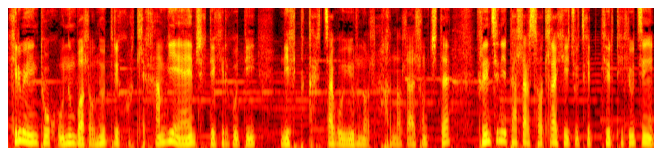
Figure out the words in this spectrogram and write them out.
Хэрвээ энэ түүх үнэн бол өнөөдрийг хүртэлх хамгийн аимшигтэй хэрэгүүдийн нэгт гарцаагүй ер нь бол орох нь бол ойлгомжтой. Фрэнцний талаар судалгаа хийж үзэхэд тэр телевизийн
